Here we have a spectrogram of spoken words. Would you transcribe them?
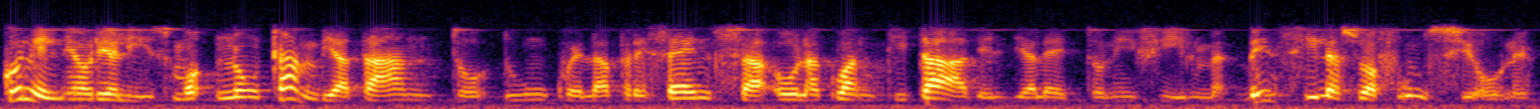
Con il neorealismo non cambia tanto dunque la presenza o la quantità del dialetto nei film, bensì la sua funzione.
